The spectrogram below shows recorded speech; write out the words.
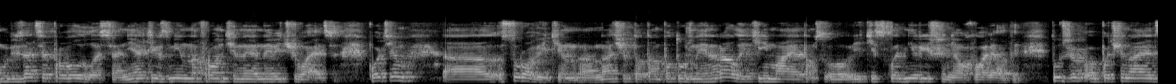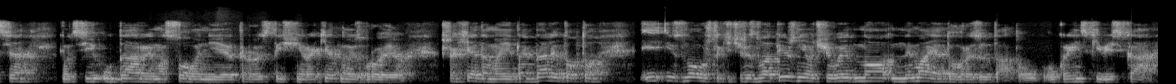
мобілізація провалилася, ніяких змін на фронті не, не відчувається. Потім Суровікін, начебто там потужний генерал, який має там якісь складні рішення ухвалювати. Тут же починаються оці удари масовані терористичні ракетною зброєю, шахедами і так далі. Тобто, і, і знову ж таки, через два тижні, очевидно, немає того результату. Українські війська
